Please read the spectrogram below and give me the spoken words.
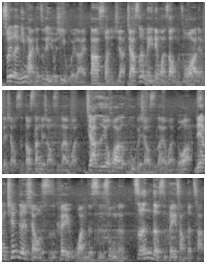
所以呢，你买的这个游戏回来，大家算一下，假设每天晚上我们只花两个小时到三个小时来玩，假日又花五个小时来玩的话，两千个小时可以玩的时速呢，真的是非常的长。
